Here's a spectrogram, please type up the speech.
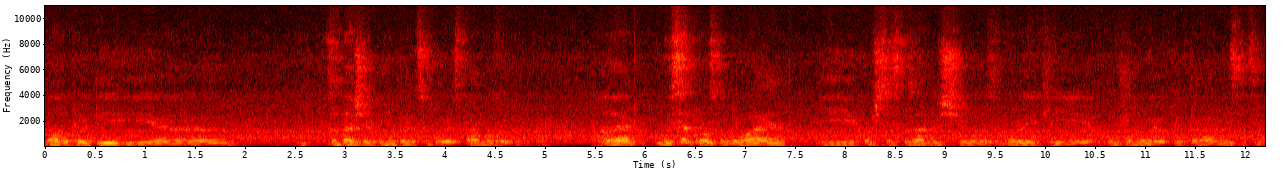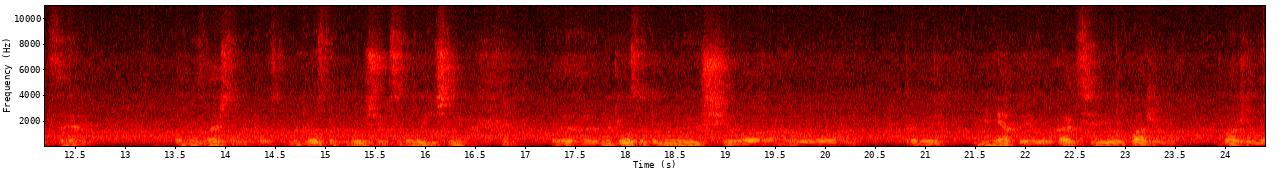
вдало пройти і е, задачу, яку ми перед собою ставимо, виконати. Але не все просто буває, і хочеться сказати, що збори, які довжиною півтора місяці, це однозначно непросто. Не просто тому, що психологічно, е, не просто тому, що е, треба міняти локацію, бажано, бажано.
